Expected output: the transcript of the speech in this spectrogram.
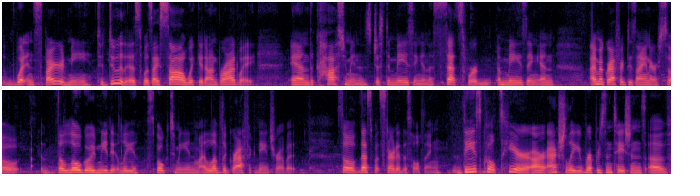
what inspired me to do this was I saw Wicked on Broadway and the costuming is just amazing and the sets were amazing and I'm a graphic designer so the logo immediately spoke to me and I love the graphic nature of it. So that's what started this whole thing. These quilts here are actually representations of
